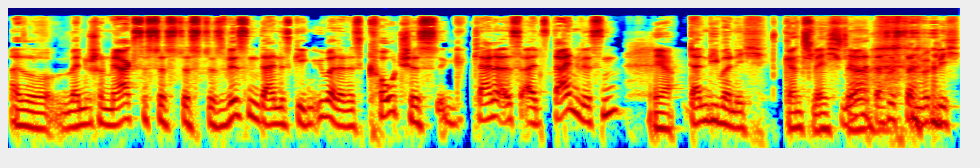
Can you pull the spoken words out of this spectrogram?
Also, wenn du schon merkst, dass das, das, das Wissen deines Gegenüber, deines Coaches kleiner ist als dein Wissen, Ja, dann lieber nicht. ganz schlecht. Ne? Ja. Das ist dann wirklich,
